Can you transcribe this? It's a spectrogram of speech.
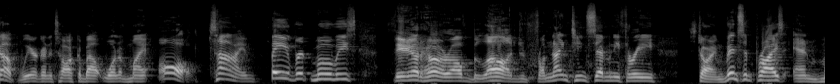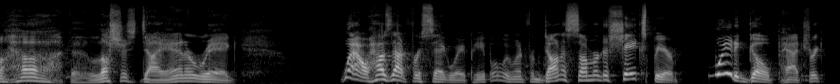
Up, we are going to talk about one of my all time favorite movies, Theater of Blood from 1973, starring Vincent Price and uh, the luscious Diana Rigg. Wow, how's that for a segue, people? We went from Donna Summer to Shakespeare. Way to go, Patrick.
